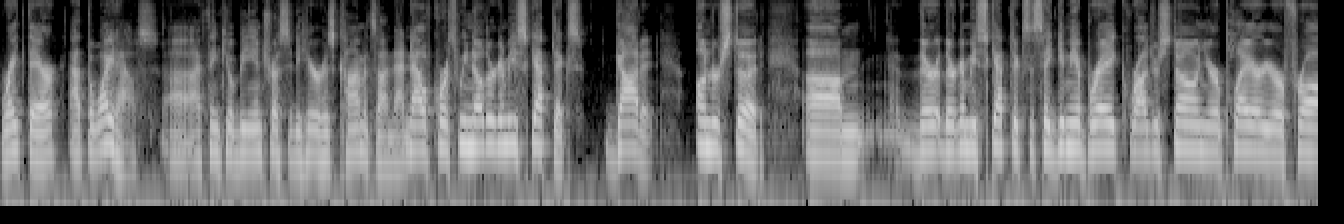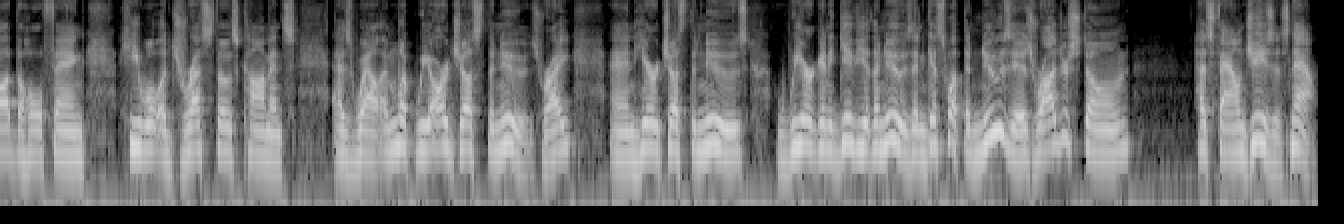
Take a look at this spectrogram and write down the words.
right there at the White House. Uh, I think you'll be interested to hear his comments on that. Now, of course, we know there are going to be skeptics. Got it. Understood. Um, there, are going to be skeptics that say, Give me a break. Roger Stone, you're a player, you're a fraud, the whole thing. He will address those comments as well. And look, we are just the news, right? And here at Just the News, we are going to give you the news. And guess what? The news is Roger Stone has found Jesus. Now,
